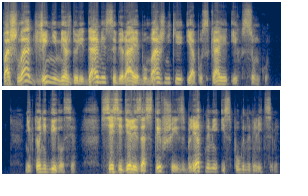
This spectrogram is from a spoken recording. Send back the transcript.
пошла Джинни между рядами, собирая бумажники и опуская их в сумку. Никто не двигался. Все сидели застывшие, с бледными, испуганными лицами.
